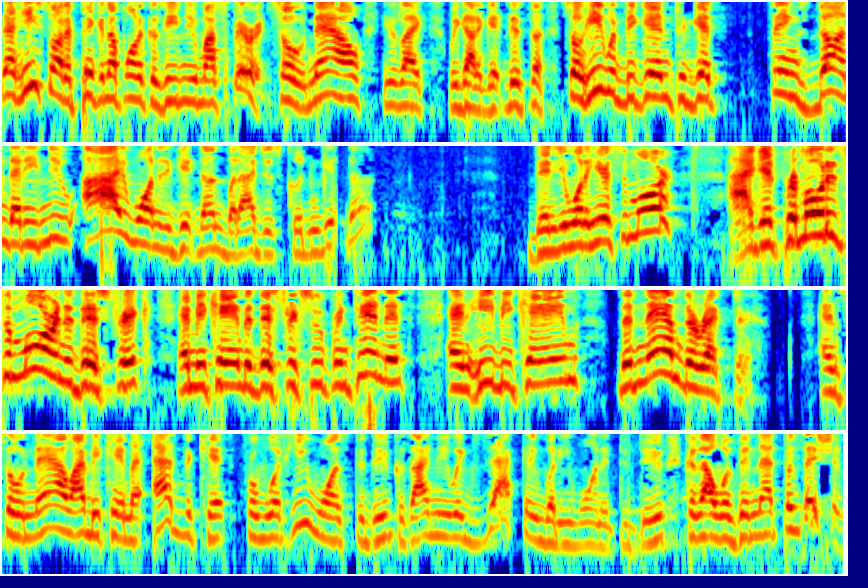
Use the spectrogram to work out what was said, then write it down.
that he started picking up on it because he knew my spirit. So now he's like, we got to get this done. So he would begin to get things done that he knew I wanted to get done, but I just couldn't get done. Then you want to hear some more? I get promoted some more in the district and became the district superintendent, and he became the NAM director. And so now I became an advocate for what he wants to do because I knew exactly what he wanted to do because I was in that position.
